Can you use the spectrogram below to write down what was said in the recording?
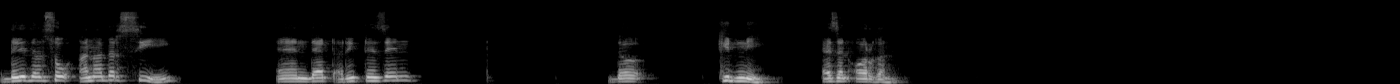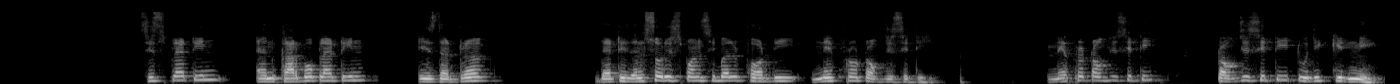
there is also another C and that represent the kidney as an organ. Cisplatin and carboplatin is the drug that is also responsible for the nephrotoxicity. Nephrotoxicity, toxicity to the kidney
